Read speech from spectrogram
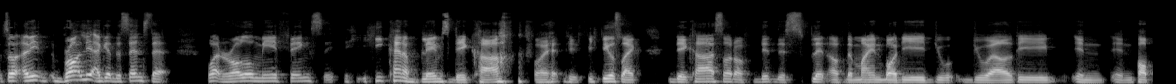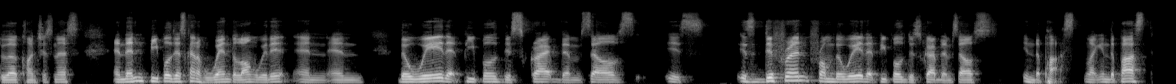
so I mean broadly, I get the sense that what Rollo May thinks, he, kind of blames Descartes for it. He, feels like Descartes sort of did this split of the mind-body du- duality in in popular consciousness, and then people just kind of went along with it, and and the way that people describe themselves is is different from the way that people describe themselves in the past. Like in the past,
